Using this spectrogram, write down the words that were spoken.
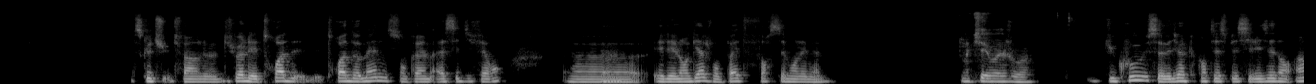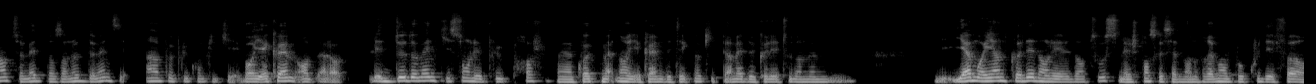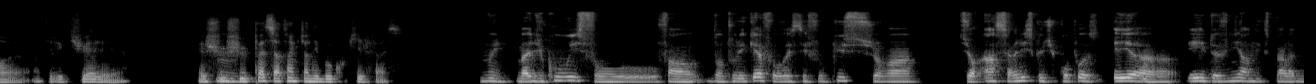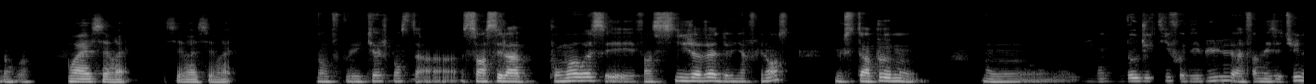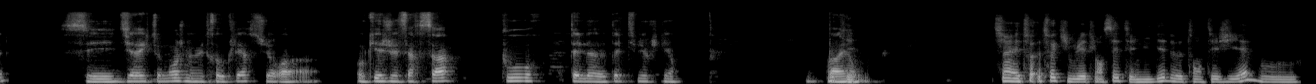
parce que tu, enfin, le, tu vois, les trois, trois domaines sont quand même assez différents euh, mmh. et les langages vont pas être forcément les mêmes. Ok, ouais, je vois. Du coup, ça veut dire que quand tu es spécialisé dans un, te mettre dans un autre domaine, c'est un peu plus compliqué. Bon, il y a quand même. Alors, les deux domaines qui sont les plus proches, enfin, quoique maintenant, il y a quand même des technos qui te permettent de coder tout dans le même. Il y a moyen de coder dans, les, dans tous, mais je pense que ça demande vraiment beaucoup d'efforts euh, intellectuels et, je ne suis hmm. pas certain qu'il y en ait beaucoup qui le fassent. Oui, bah du coup, oui, il faut, enfin, dans tous les cas, il faut rester focus sur, euh, sur un service que tu proposes et, euh, et devenir un expert là-dedans. Ouais, c'est vrai, c'est vrai, c'est vrai dans tous les cas, je pense que c'est là. Pour moi, ouais, c'est. Enfin, si j'avais à devenir freelance, donc c'était un peu mon, mon, objectif au début, à la fin de mes études, c'est directement, je me mettrais au clair sur euh, OK, je vais faire ça pour tel, tel type de client. Par exemple. Tiens, et toi, toi qui voulais te lancer, tu as une idée de ton TJM ou,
